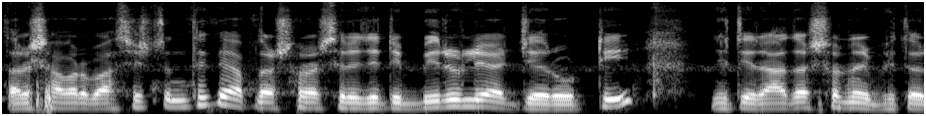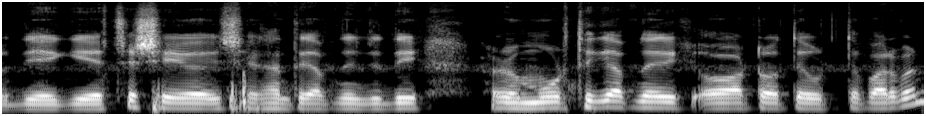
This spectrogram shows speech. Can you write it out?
তাহলে সাভার বাস স্ট্যান্ড থেকে আপনার সরাসরি যেটি বিরুলিয়ার যে রুটটি, যেটি রাজাসনের ভিতর দিয়ে গিয়েছে, সে সেখান থেকে আপনি যদি মোড় থেকে আপনি অটোতে উঠতে পারবেন,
